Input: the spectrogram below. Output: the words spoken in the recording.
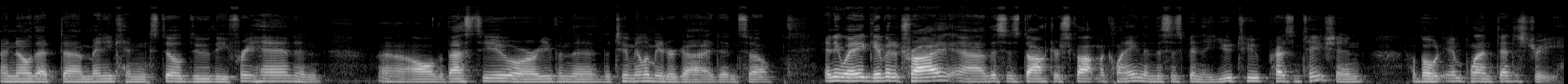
I know that uh, many can still do the freehand and uh, all the best to you or even the, the two millimeter guide. And so anyway, give it a try. Uh, this is Dr. Scott MacLean and this has been a YouTube presentation about implant dentistry.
